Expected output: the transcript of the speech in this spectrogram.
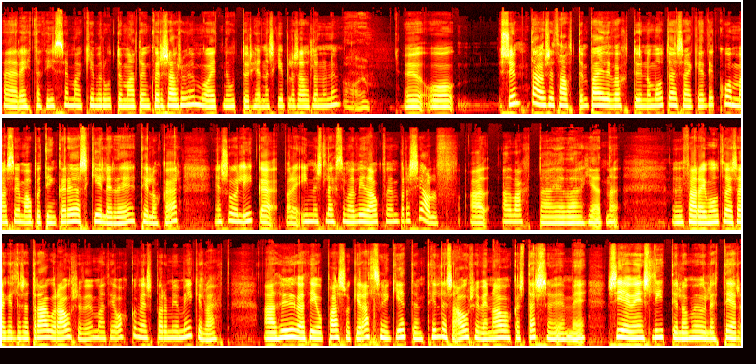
það er eitt af því sem að kemur út um allum hverjus áhrifum og einni út úr hérna skiplasáallanunum uh, og sumt af þessu þáttum, bæði vöktun og mótaðsækjörði koma sem ábyrtingar eða skilirði til okkar. En svo er líka bara ímislegt sem að við ákveðum bara sjálf að, að vakta eða hérna fara í mótvæðisækjald þess að dragur áhrifum að því að okkur finnst bara mjög mikilvægt að huga því og passa og gera allt sem við getum til þess að áhrifin á okkar starfsefimi séu eins lítil og mögulegt er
